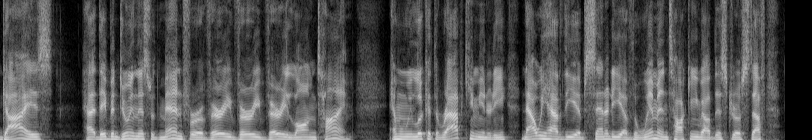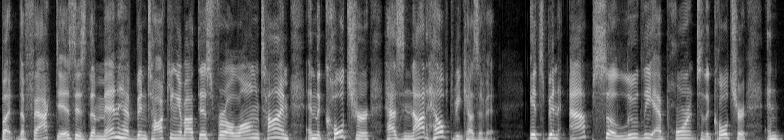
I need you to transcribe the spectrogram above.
Guys, had they've been doing this with men for a very, very, very long time. And when we look at the rap community, now we have the obscenity of the women talking about this gross stuff. But the fact is, is the men have been talking about this for a long time, and the culture has not helped because of it. It's been absolutely abhorrent to the culture. And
